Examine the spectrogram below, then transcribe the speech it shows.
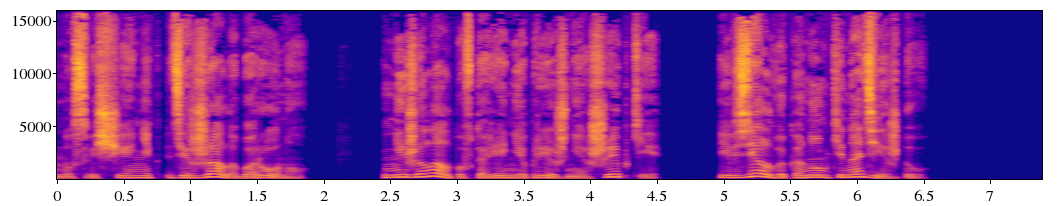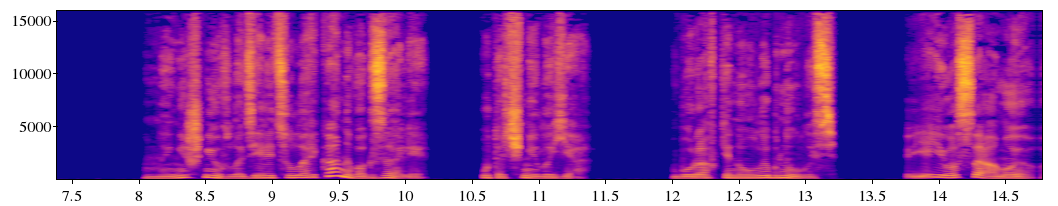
Но священник держал оборону, не желал повторения прежней ошибки и взял в экономке надежду. «Нынешнюю владелицу ларька на вокзале», — уточнила я. Буравкина улыбнулась. Ее самую.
